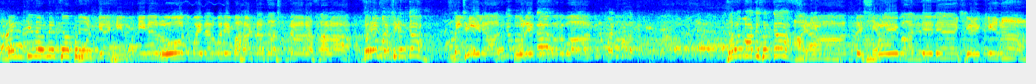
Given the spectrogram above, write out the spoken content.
डंकी लावण्याचा प्रयत्न. मोठ्या हिमतीनं रोज मैदानामध्ये महाटाचा स्टार असणारा जरा मागे सरका. निखिल आज कोळेकर बरोबर. जरा मागे सरका. शांत. बांधलेल्या शेळकेनं.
